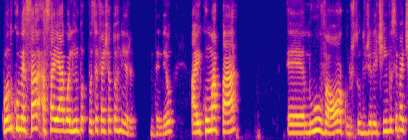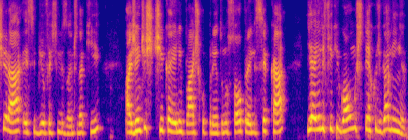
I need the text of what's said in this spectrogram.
Quando começar a sair água limpa, você fecha a torneira, entendeu? Aí com uma pá, é, luva, óculos, tudo direitinho, você vai tirar esse biofertilizante daqui. A gente estica ele em plástico preto no sol para ele secar e aí ele fica igual um esterco de galinha.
